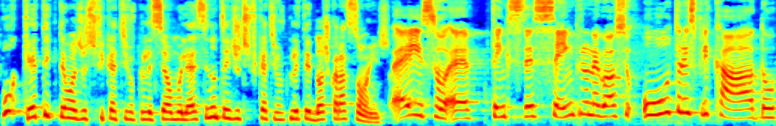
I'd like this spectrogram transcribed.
Por que tem que ter uma justificativa pra ele ser uma mulher se não tem justificativa pra ele ter dois corações? É isso, é, tem que ser sempre um negócio ultra explicado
